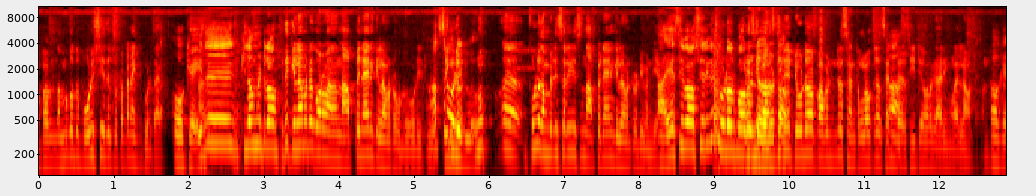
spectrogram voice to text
അപ്പം നമുക്കൊന്ന് പോളിഷ് ചെയ്ത് കുട്ടപ്പനാക്കി കൊടുത്തേക്കാം. ഓക്കെ ഇത് കിലോമീറ്ററോ ഇത് കിലോമീറ്റർ കുറവാണ്. നാൽപ്പതിനായിരം കിലോമീറ്റർ ഓടിയിട്ടുള്ളൂ. ഫുൾ കമ്പനി സർവീസ് നാൽപ്പതിനായിരം കിലോമീറ്റർ ഓടി വണ്ടിയാണ്. A C power two door കേട്ടോ ടൂ ഡോർ പവറിന്റെ central lock set seat over കാര്യങ്ങളെല്ലാം ഉണ്ട്, ഓക്കെ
